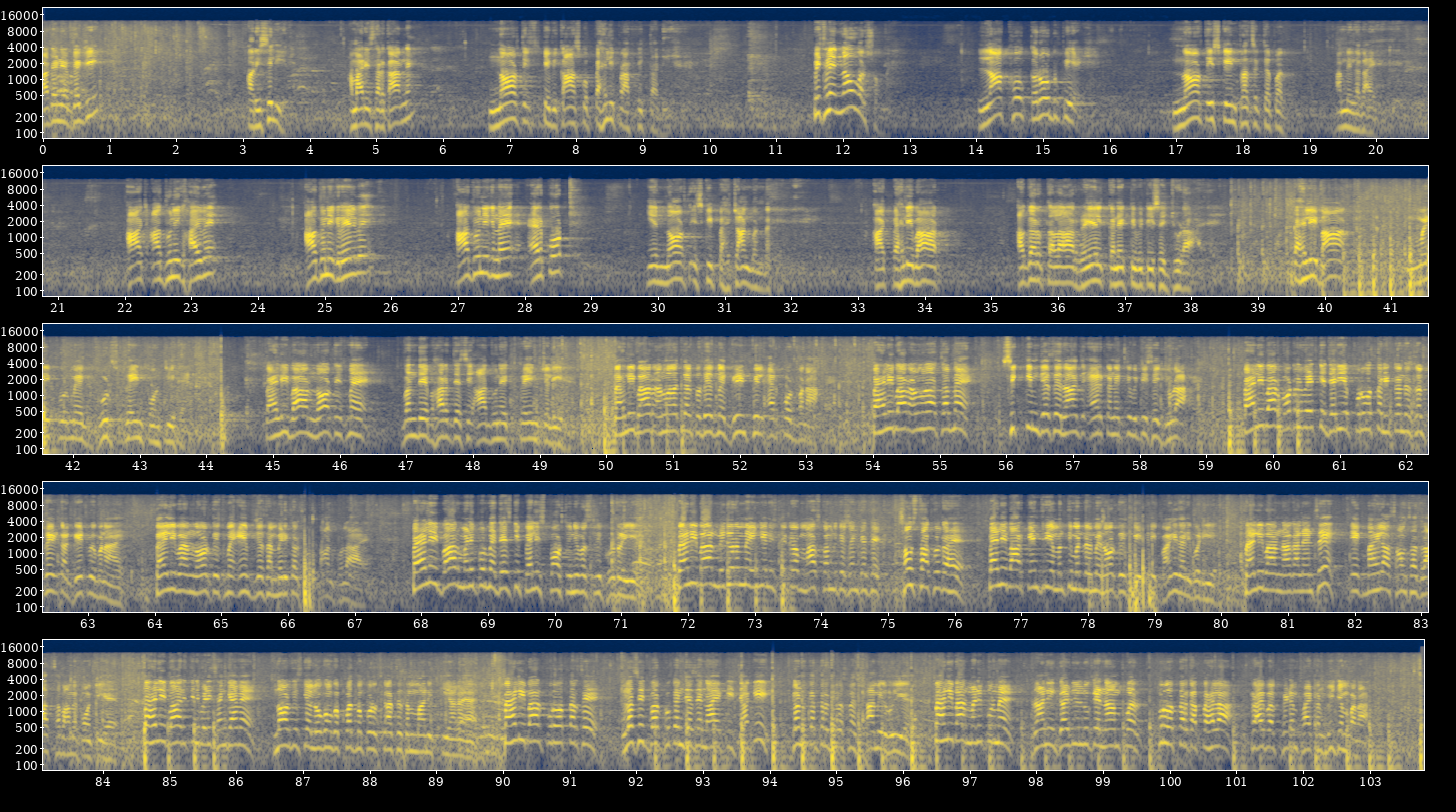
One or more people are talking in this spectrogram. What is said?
आदरणीय अध्यक्ष जी, और इसीलिए हमारी सरकार ने नॉर्थ ईस्ट के विकास को पहली प्राथमिकता दी है। पिछले नौ वर्षों में लाखों करोड़ रुपए नॉर्थ ईस्ट के इंफ्रास्ट्रक्चर पर हमने लगाए हैं। आज आधुनिक हाईवे, आधुनिक रेलवे, आधुनिक नए एयरपोर्ट ये नॉर्थ ईस्ट की पहचान बन रहे हैं। आज पहली बार अगरतला रेल कनेक्टिविटी से जुड़ा है। पहली बार मणिपुर में गुड्स ट्रेन पहुँची है। पहली बार नॉर्थ ईस्ट में वंदे भारत जैसी आधुनिक ट्रेन चली है। पहली बार अरुणाचल प्रदेश में ग्रीनफील्ड एयरपोर्ट बना है। पहली बार अरुणाचल में सिक्किम जैसे राज्य एयर कनेक्टिविटी से जुड़ा है। पहली बार वाटरवेज के ज़रिए पूर्वोत्तर इंटरनेशनल ट्रेड का गेटवे बना है। पहली बार नॉर्थ ईस्ट में एम्स जैसा मेडिकल संस्थान खुला है। पहली बार मणिपुर में देश की पहली स्पोर्ट्स यूनिवर्सिटी खुल रही है। पहली बार मिजोरम में Indian Institute of Mass Communication जैसे संस्था खुल रहे हैं। पहली बार केंद्रीय मंत्रिमंडल में नॉर्थ ईस्ट की इतनी भागीदारी बढ़ी है। पहली बार नागालैंड से एक महिला सांसद राज्यसभा में पहुँची है। पहली बार इतनी बड़ी संख्या में नॉर्थ ईस्ट के लोगों को पद्म पुरस्कार से सम्मानित किया गया है। पहली बार पूर्वोत्तर से लसित बरफुकन जैसे नायक की झांकी गणतंत्र दिवस में शामिल हुई है। पहली बार मणिपुर में रानी गाइडिलू के नाम पर पूर्वोत्तर का पहला ट्राइबल फ्रीडम फाइटर म्यूज़ियम बना।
